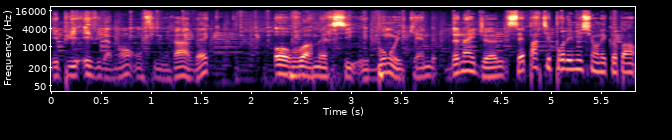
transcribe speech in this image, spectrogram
Et puis évidemment, on finira avec au revoir, merci et bon week-end de Nigel. C'est parti pour l'émission, les copains.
